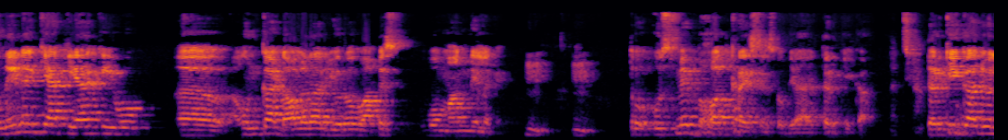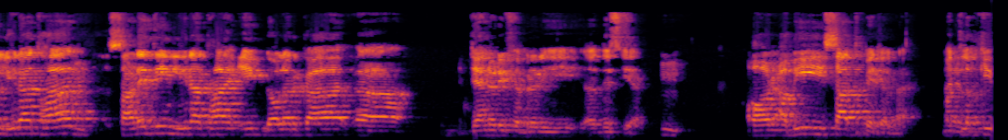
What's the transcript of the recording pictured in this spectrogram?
उन्होंने क्या किया कि वो अ, उनका डॉलर और यूरो वापस वो मांगने लगे। हम्म, हम्म, तो उसमें बहुत क्राइसिस हो गया है टर्की का। अच्छा। टर्की का जो लीरा था साढ़े तीन लीरा था एक डॉलर का जनवरी फरवरी दिस ईयर हम्म, और अभी सात पे चल रहा है। मतलब कि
